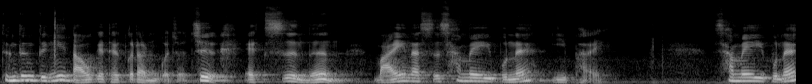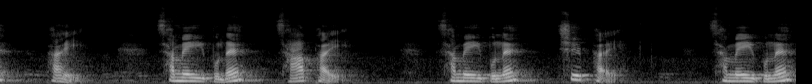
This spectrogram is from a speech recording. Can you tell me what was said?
등등등이 나오게 될 거라는 거죠 즉 x는 마이너스 3a분의 2파이 3a분의 파이 3a분의 4파이 3a분의 7파이 3a분의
